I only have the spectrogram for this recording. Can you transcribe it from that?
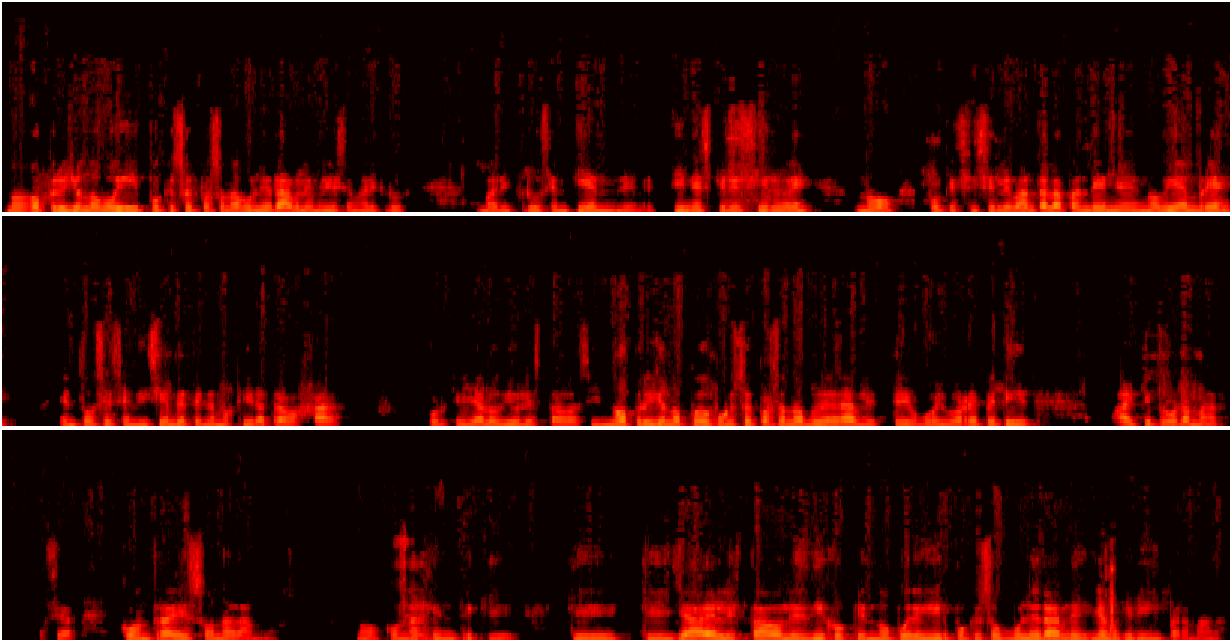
No, pero yo no voy porque soy persona vulnerable, me dice Maricruz. Maricruz, entiéndeme, tienes que decirme, ¿no? Porque si se levanta la pandemia en noviembre, entonces en diciembre tenemos que ir a trabajar, porque ya lo dio el Estado así. No, pero yo no puedo porque soy persona vulnerable. Te vuelvo a repetir, hay que programar. O sea, contra eso nadamos, ¿no? Con la gente que, que, que, ya el Estado les dijo que no pueden ir porque son vulnerables, ya no quieren ir para nada.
